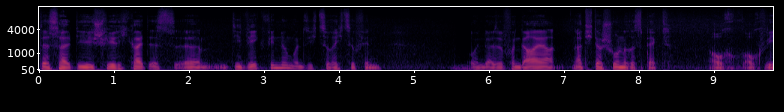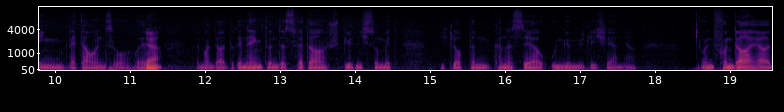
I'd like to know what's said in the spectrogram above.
dass halt die Schwierigkeit ist, ähm, die Wegfindung und sich zurechtzufinden. Und also von daher hatte ich da schon Respekt. Auch, auch wegen Wetter und so. Weil Ja. wenn man da drin hängt und das Wetter spielt nicht so mit, ich glaube, dann kann das sehr ungemütlich werden, ja. Und von daher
